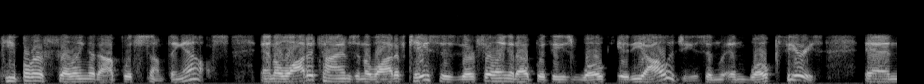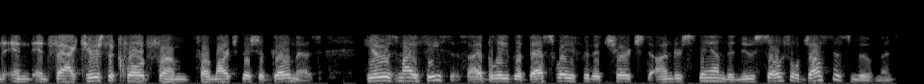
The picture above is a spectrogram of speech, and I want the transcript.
People are filling it up with something else, and a lot of times, in a lot of cases, they're filling it up with these woke ideologies and, and woke theories. And, and in fact, here's the quote from from Archbishop Gomez. Here is my thesis. I believe the best way for the church to understand the new social justice movements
